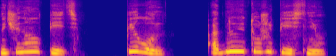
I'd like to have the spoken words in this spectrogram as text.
начинал петь. Пел он одну и ту же песню.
